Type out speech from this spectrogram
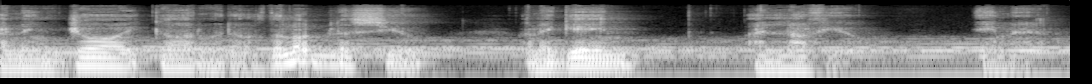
and enjoy God with us. The Lord bless you. And again, I love you. Amen.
